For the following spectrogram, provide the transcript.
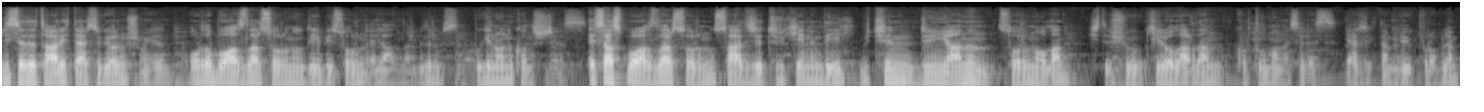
Lisede tarih dersi görmüş müydün? Orada boğazlar sorunu diye bir sorun ele alınır bilir misin? Bugün onu konuşacağız. Esas boğazlar sorunu sadece Türkiye'nin değil, bütün dünyanın sorunu olan işte şu kilolardan kurtulma meselesi. Gerçekten büyük problem.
